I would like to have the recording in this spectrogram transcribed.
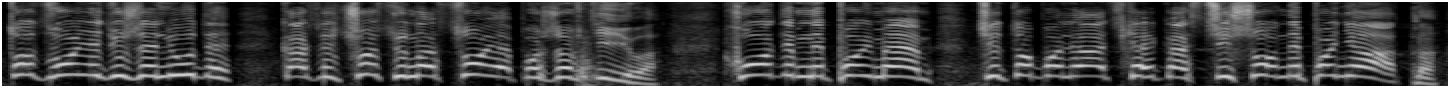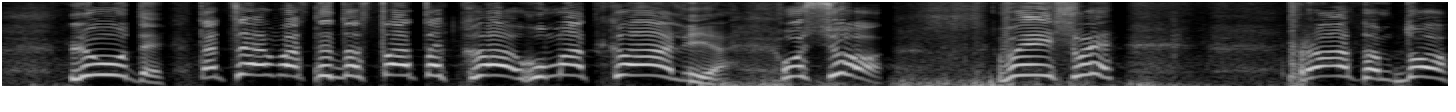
То дзвонять уже люди, кажуть, щось у нас соя пожовтіла. Ходимо, не поймемо, чи то болячка якась, чи що, непонятно. Люди, та це у вас недостаток гумат калія. Ось о, вийшли. Разом до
